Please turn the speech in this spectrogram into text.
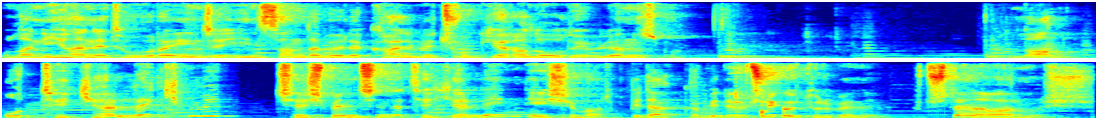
Ulan ihanete uğrayınca insan da böyle kalbi çok yaralı oluyor biliyor musunuz mu? Lan o tekerlek mi? Çeşmenin içinde tekerleğin ne işi var? Bir dakika bir de üçe götür beni. Üçte ne varmış?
